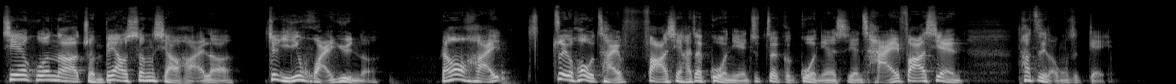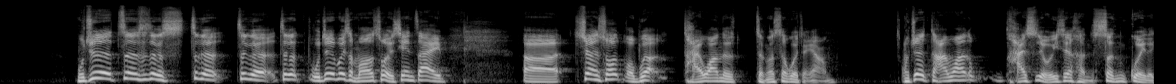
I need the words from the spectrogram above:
结婚了，准备要生小孩了，就已经怀孕了，然后还最后才发现，还在过年，就这个过年的时间才发现她自己老公是 gay。我觉得真的是这个这个这个这个，我觉得为什么所以现在呃，虽然说我不知道台湾的整个社会怎样，我觉得台湾还是有一些很深贵的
